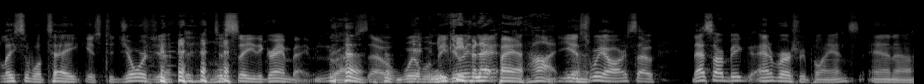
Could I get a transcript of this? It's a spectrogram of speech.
Lisa will take is to Georgia to see the grandbaby. Right. So we will be doing keeping that path hot. Yes, we are. So that's our big anniversary plans. And uh,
